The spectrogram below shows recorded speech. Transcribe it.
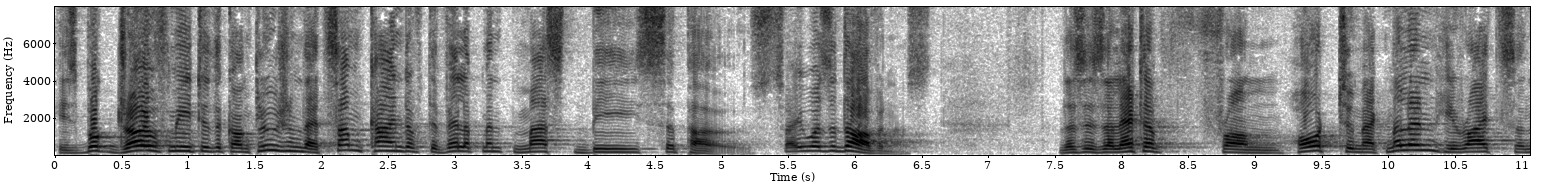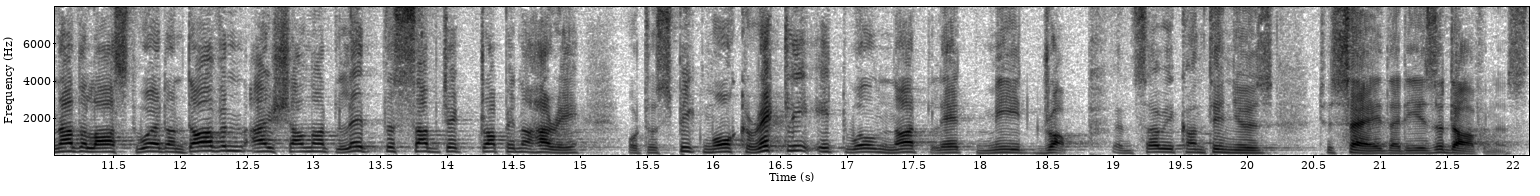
his book drove me to the conclusion that some kind of development must be supposed. So he was a Darwinist. This is a letter from Hort to Macmillan. He writes another last word on Darwin I shall not let the subject drop in a hurry, or to speak more correctly, it will not let me drop. And so he continues to say that he is a Darwinist.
